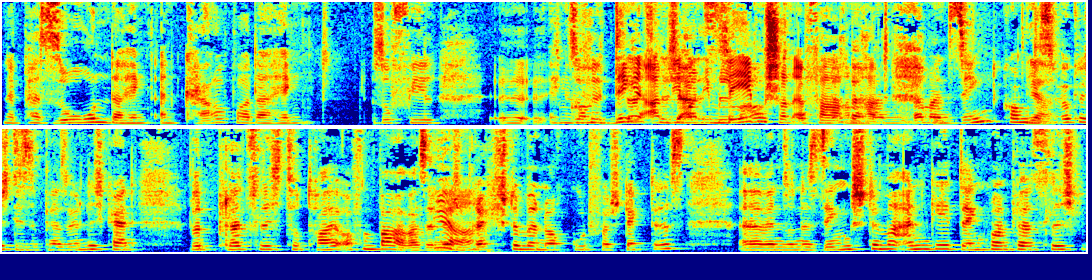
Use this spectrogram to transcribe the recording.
eine Person, da hängt ein Körper, da hängt so viel, äh, hängen so viele Dinge an, die man im Leben schon ne? erfahren wenn hat. Man, wenn man singt, kommt ja. es wirklich, diese Persönlichkeit wird plötzlich total offenbar, was in ja. der Sprechstimme noch gut versteckt ist. Äh, wenn so eine Singstimme angeht, denkt man plötzlich,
